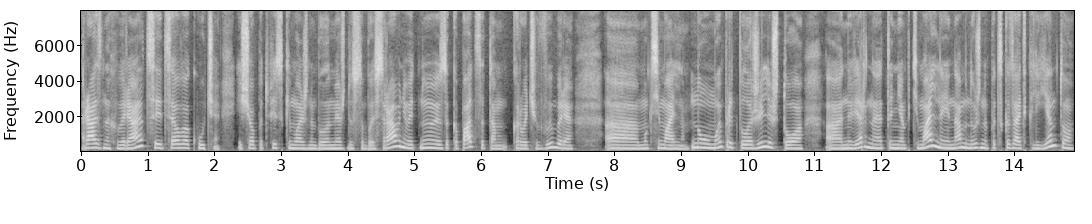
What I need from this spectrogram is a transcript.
разных вариаций целая куча. Еще подписки можно было между собой сравнивать, ну и закопаться там, короче, в выборе э, максимально. Но мы предположили, что, э, наверное, это не оптимально, и нам нужно подсказать клиенту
